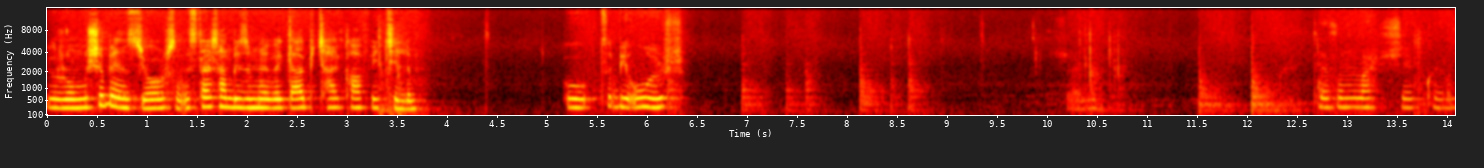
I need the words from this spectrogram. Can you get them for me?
Yorulmuşa benziyorsun. İstersen bizim eve gel bir çay kahve içelim. O tabii olur. Şöyle. Telefonu ver şey koyalım.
